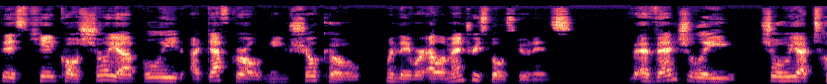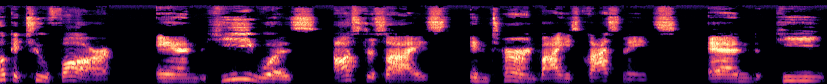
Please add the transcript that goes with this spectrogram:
this kid called Shoya bullied a deaf girl named Shoko when they were elementary school students. Eventually, Shoya took it too far, and he was ostracized in turn by his classmates. and he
